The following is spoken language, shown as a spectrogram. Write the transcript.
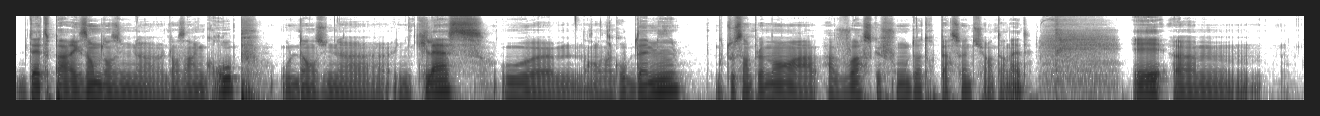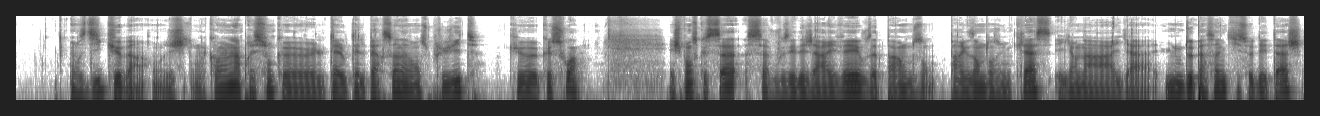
d'être par exemple dans, un groupe ou dans une, euh, classe, ou euh, dans un groupe d'amis, ou tout simplement à, voir ce que font d'autres personnes sur Internet. Et euh, on se dit que ben, on a quand même l'impression que telle ou telle personne avance plus vite que, que. Et je pense que ça, ça vous est déjà arrivé. Vous êtes par exemple, dans une classe et il y en a, il y a une ou deux personnes qui se détachent,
